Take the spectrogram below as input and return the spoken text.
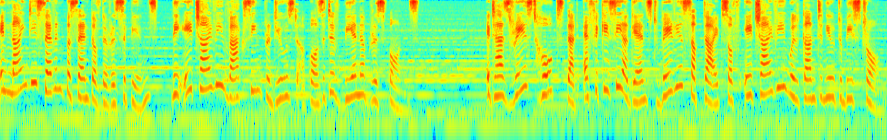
In 97% of the recipients, the HIV vaccine produced a positive BNAb response. It has raised hopes that efficacy against various subtypes of HIV will continue to be strong.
